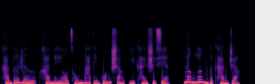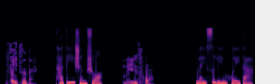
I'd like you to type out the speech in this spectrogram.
坎德人还没有从那点光上移开视线，愣愣地看着。费资本，他低声说。没错。雷斯林回答。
